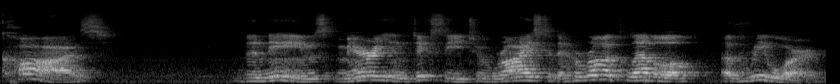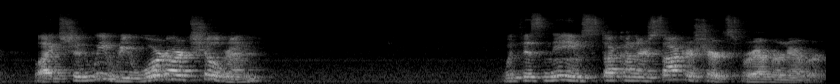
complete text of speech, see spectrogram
cause the names Mary and Dixie to rise to the heroic level of reward like, should we reward our children with this name stuck on their soccer shirts forever and ever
